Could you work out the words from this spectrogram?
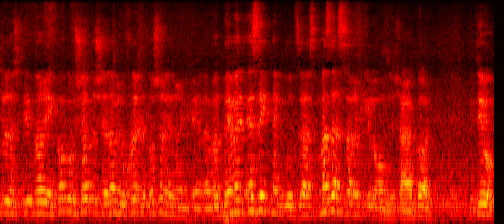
אמרתי לו, שתהיה בריא, קודם כל הוא שאל אותו שאלה מלוכלכת, לא שואל דברים כאלה, אבל באמת, איזה התנגדות זה? מה זה עשרה קילו? זה של הכל. בדיוק.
